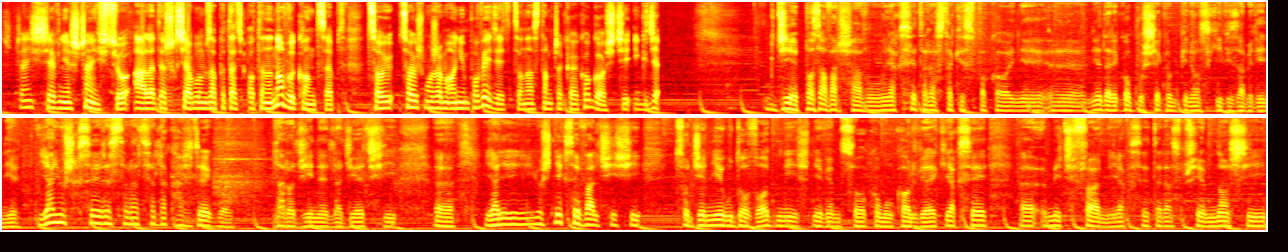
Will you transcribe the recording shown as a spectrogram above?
Szczęście w nieszczęściu, ale też chciałbym zapytać o ten nowy koncept. Co, co już możemy o nim powiedzieć? Co nas tam czeka jako gości i gdzie? Gdzie? Poza Warszawą, jak chcę teraz takie spokojnie, niedaleko Puszczy Kampinoskiej w Izabelinie. Ja już chcę restauracja dla każdego, dla rodziny, dla dzieci. E, Ja już nie chcę walczyć i codziennie udowodnić, nie wiem co, komukolwiek. Ja chcę e, mieć fun, ja chcę teraz przyjemności,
